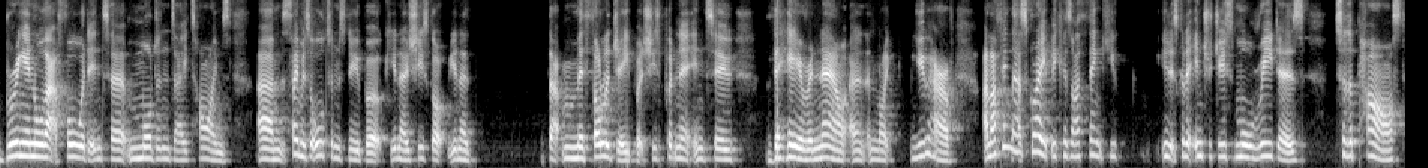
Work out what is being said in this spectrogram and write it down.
bringing all that forward into modern day times. Um, same as Autumn's new book. You know, she's got you know that mythology, but she's putting it into the here and now, and, and like you have. And I think that's great because I think you, you know, it's going to introduce more readers to the past,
